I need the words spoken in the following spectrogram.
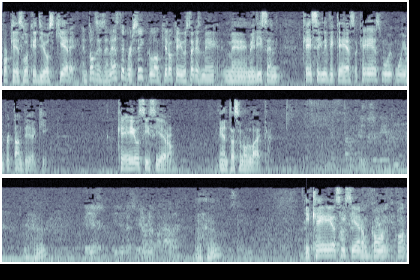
Porque es lo que Dios quiere. Entonces, en este versículo quiero que ustedes me, me, me dicen qué significa eso, qué es muy, muy importante aquí que ellos hicieron en Tesalónica. Ellos, ellos recibieron la palabra. ¿Y qué ellos hicieron con... con.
